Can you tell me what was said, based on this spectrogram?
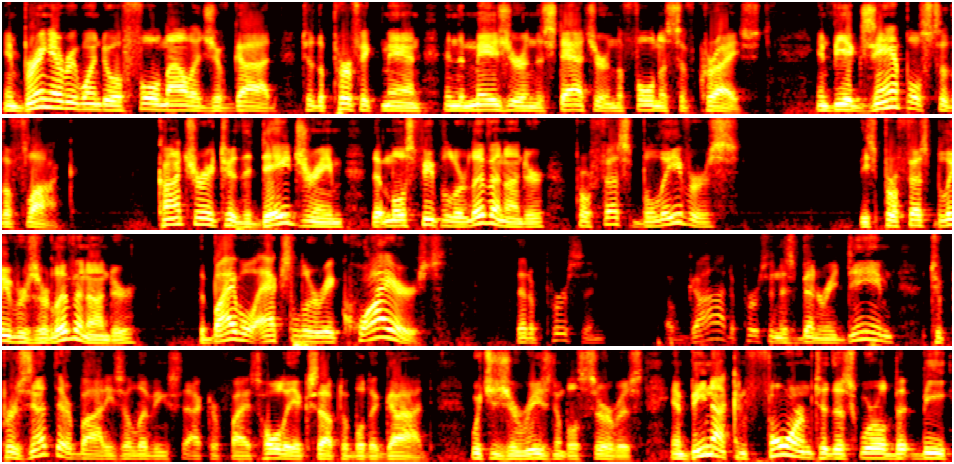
and bring everyone to a full knowledge of God, to the perfect man in the measure and the stature and the fullness of Christ, and be examples to the flock. Contrary to the daydream that most people are living under, professed believers, these professed believers are living under, the Bible actually requires that a person of God, a person that's been redeemed, to present their bodies a living sacrifice, wholly acceptable to God, which is your reasonable service. And be not conformed to this world, but be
